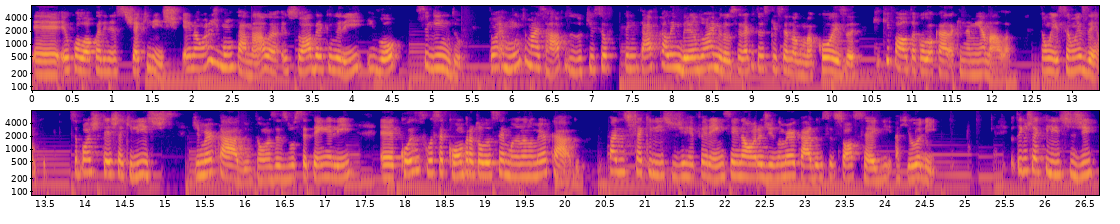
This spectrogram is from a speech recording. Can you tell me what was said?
é, eu coloco ali nesse checklist. E aí, na hora de montar a mala, eu só abro aquilo ali e vou seguindo. Então é muito mais rápido do que se eu tentar ficar lembrando, ai meu Deus, será que eu esquecendo alguma coisa? O que, que falta colocar aqui na minha mala? Então esse é um exemplo. Você pode ter checklists de mercado. Então, às vezes você tem ali é, coisas que você compra toda semana no mercado. Faz esse checklist de referência e na hora de ir no mercado você só segue aquilo ali. Eu tenho checklists de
